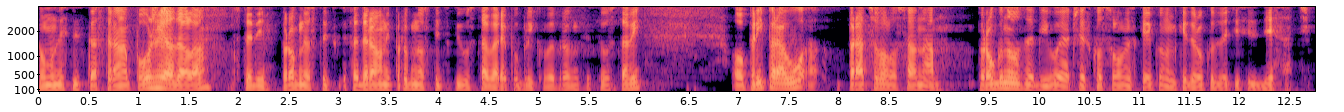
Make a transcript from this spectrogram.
komunistická strana požiadala vtedy prognostický, federálny prognostický ústav a republikové prognostické ústavy o prípravu. Pracovalo sa na prognóze vývoja československej ekonomiky do roku 2010.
